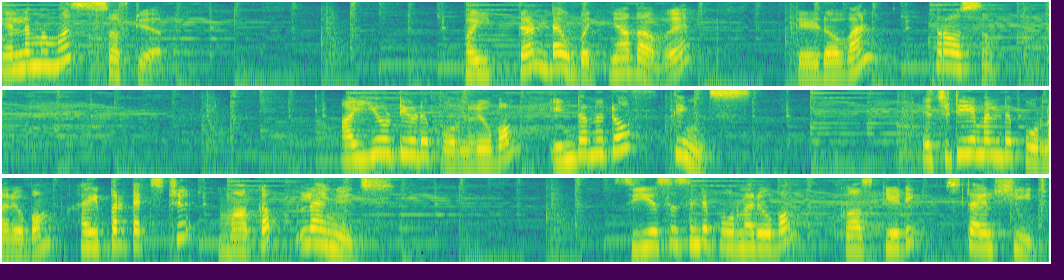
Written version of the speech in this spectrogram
L M M S software. പൈത്തണിന്റെ ഉപജ്ഞാതാവ് Guido van Rossum. I O ടിയുടെ പൂർണരൂപം internet of things H T M എല്ലിന്റെ പൂർണരൂപം hyper text markup language C S എസിന്റെ പൂർണരൂപം കാസ്കേഡിക് സ്റ്റൈൽ ഷീറ്റ്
